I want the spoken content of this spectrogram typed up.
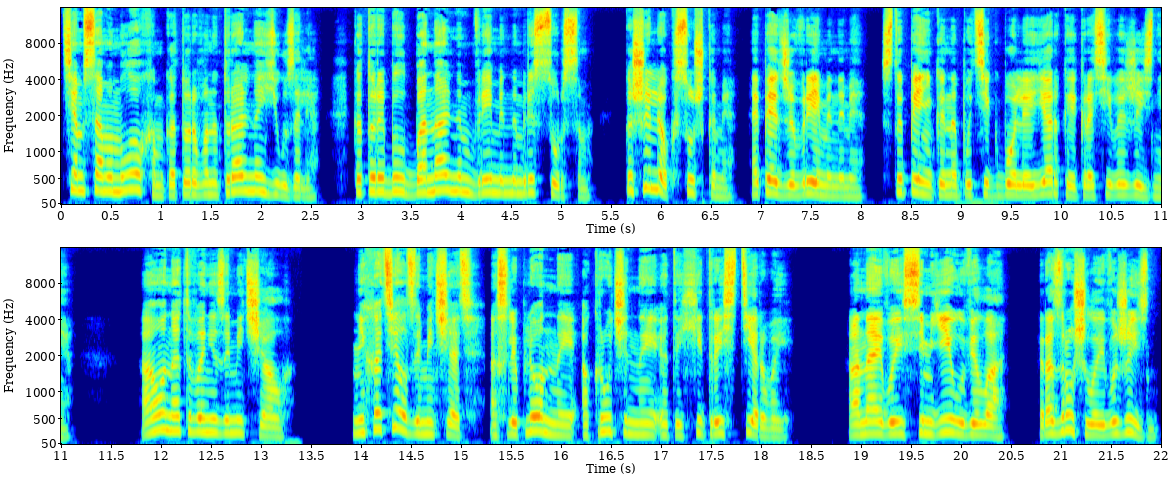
Тем самым лохом, которого натурально юзали, который был банальным временным ресурсом, Кошелек с ушками, опять же временными, ступенькой на пути к более яркой и красивой жизни. А он этого не замечал. Не хотел замечать, ослепленный, окрученный этой хитрой стервой. Она его из семьи увела, разрушила его жизнь.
